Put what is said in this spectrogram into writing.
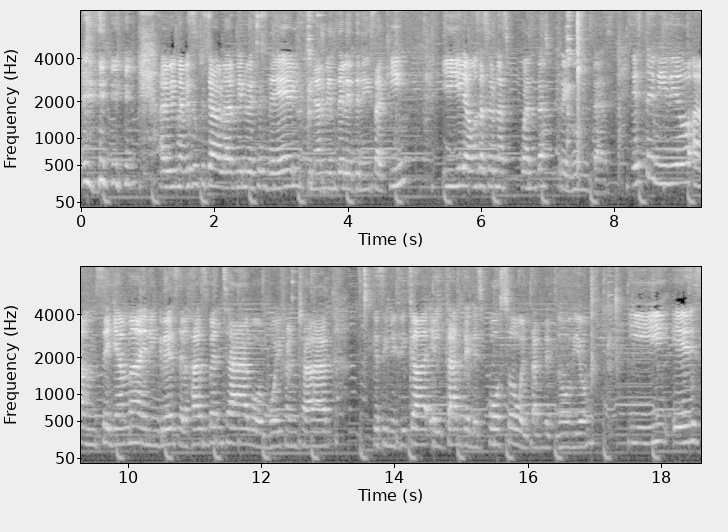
a ver, me habéis escuchado hablar mil veces de él, finalmente le tenéis aquí y le vamos a hacer unas cuantas preguntas. Este vídeo um, se llama en inglés el husband tag o boyfriend tag, que significa el tag del esposo o el tag del novio. Y es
